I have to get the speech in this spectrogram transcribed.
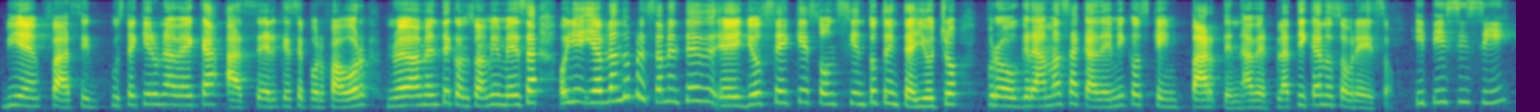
Bien fácil. Usted quiere una beca, acérquese por favor nuevamente con su Mesa. Oye, y hablando precisamente, eh, yo sé que son 138 programas académicos que imparten. A ver, platícanos sobre eso. IPCC eh,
